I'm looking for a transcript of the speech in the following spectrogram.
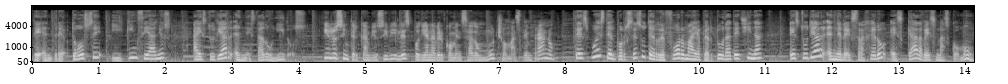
de entre 12 y 15 años a estudiar en Estados Unidos. Y los intercambios civiles podían haber comenzado mucho más temprano. Después del proceso de reforma y apertura de China, estudiar en el extranjero es cada vez más común.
